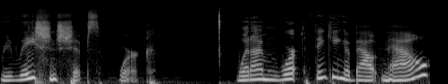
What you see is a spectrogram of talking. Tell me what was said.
relationships work. What I'm wor- thinking about now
